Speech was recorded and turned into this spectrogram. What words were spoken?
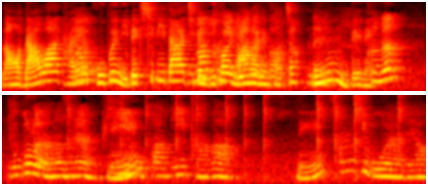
어, 나와 다의 음. 곱은 210이다. 지금 이만큼이 이걸 이용하는 많으니까. 거죠? 네. 음, 네네. 그러면 6으로 나눠주면 B 네. 곱하기 다가 네. 35여야 돼요.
